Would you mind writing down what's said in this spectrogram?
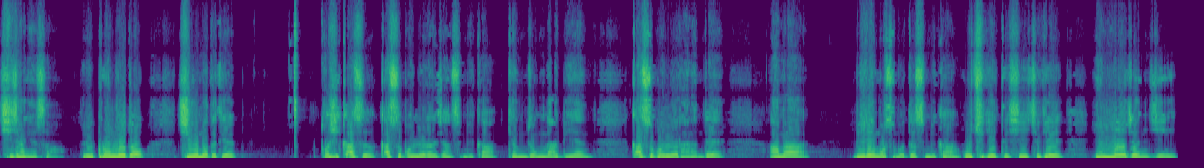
시장에서. 그리고 보일러도 지금 어떻게 도시가스, 가스 보일러라 하지 않습니까? 경종 나비엔 가스 보일러를 하는데 아마 미래 모습 어떻습니까? 우측에 있듯이 저게 연료전지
